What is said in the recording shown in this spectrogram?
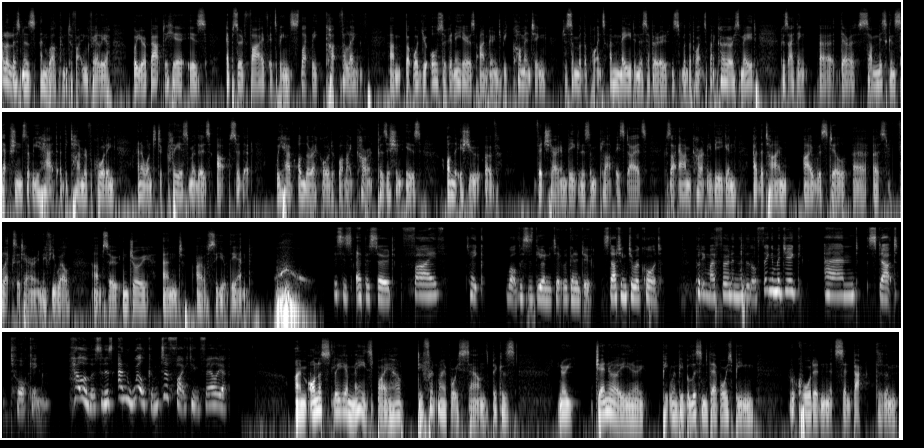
Hello, listeners, and welcome to Fighting Failure. What you're about to hear is episode five. It's been slightly cut for length, um, but what you're also going to hear is I'm going to be commenting to some of the points I made in this episode and some of the points my co host made, because I think uh, there are some misconceptions that we had at the time of recording, and I wanted to clear some of those up so that we have on the record what my current position is on the issue of vegetarian, veganism, plant based diets, because I am currently vegan. At the time, I was still a, a sort of flexitarian, if you will. Um, so enjoy, and I'll see you at the end. This is episode five. Take, well, this is the only take we're going to do. Starting to record. Putting my phone in the little thingamajig and start talking. Hello, listeners, and welcome to Fighting Failure. I'm honestly amazed by how different my voice sounds because, you know, generally, you know, pe- when people listen to their voice being recorded and it's sent back to them,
